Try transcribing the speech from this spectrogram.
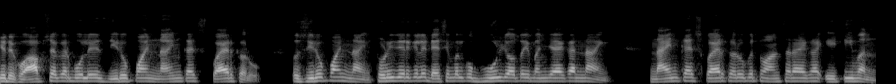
ये देखो, आपसे अगर बोले 0.9 का स्क्वायर करो तो 0.9 थोड़ी देर के लिए डेसिमल को भूल जाओ तो ये बन जाएगा 9 9 का स्क्वायर करोगे तो आंसर आएगा 81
